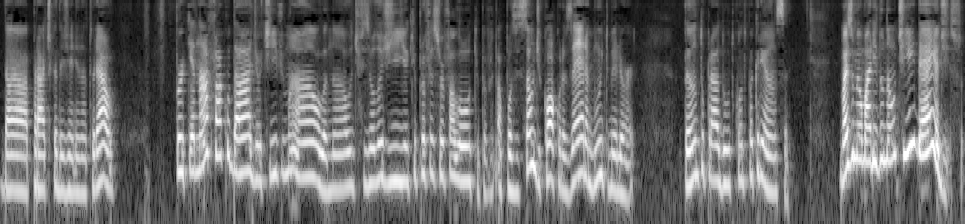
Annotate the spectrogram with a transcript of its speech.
da prática da higiene natural, porque na faculdade eu tive uma aula, na aula de fisiologia, que o professor falou que a posição de cócoras era muito melhor. tanto para adulto quanto para criança. Mas o meu marido não tinha ideia disso.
